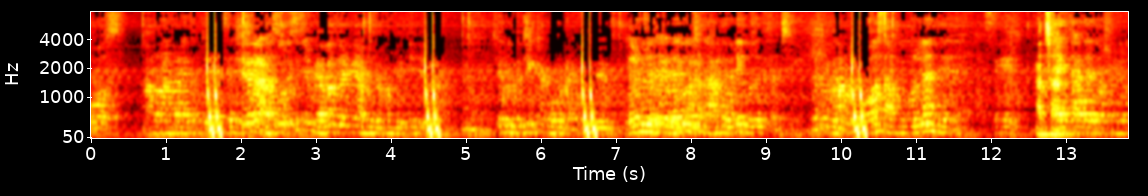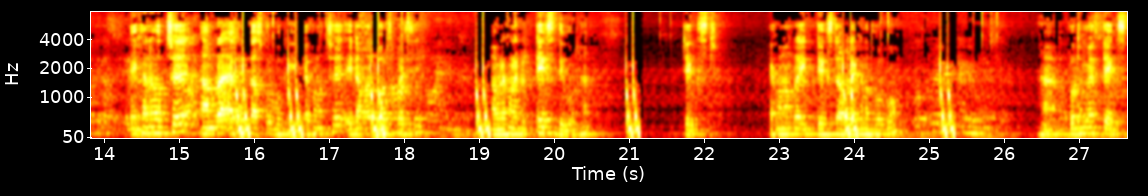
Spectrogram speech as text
বস আমার আন্ডারে সেটা আসলে আমি যখন দেখি সেগুলোতে ঠিকঠাক মতো নাই। এলোমেলো জায়গায় বলছেন, আমি তো ওইটাই বোঝাতে চাচ্ছি। আপনি আপনি বললেন যে আচ্ছা। এখানে হচ্ছে আমরা এখন কাজ করব কি? এখন হচ্ছে এটা আমার বক্স পাইছি আমরা এখন একটা টেক্সট দিব হ্যাঁ? টেক্সট এখন আমরা এই টেক্সট আবার এখানে ধরবো। হ্যাঁ প্রথমে টেক্সট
